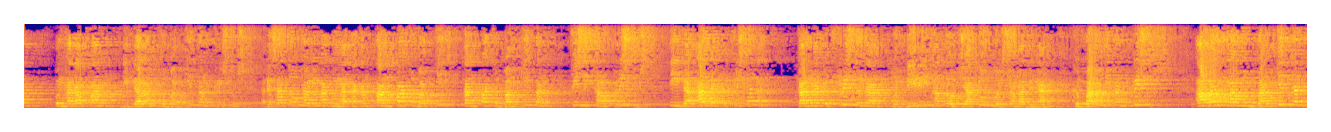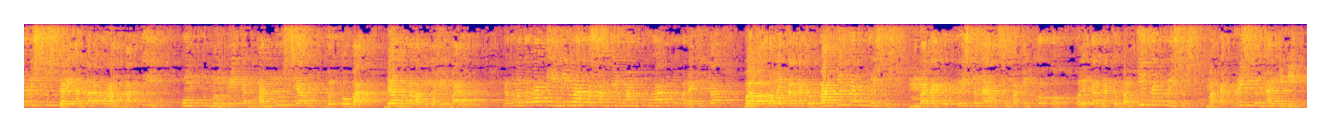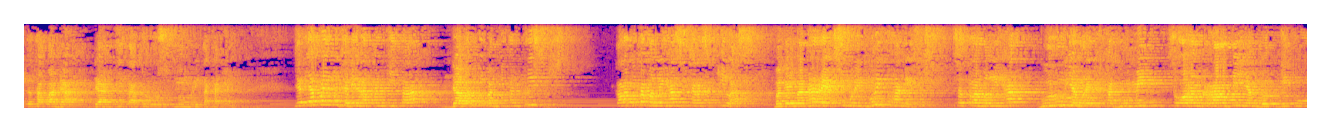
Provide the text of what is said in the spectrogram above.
pengharapan di dalam kebangkitan Kristus, ada satu kalimat mengatakan tanpa kebangkit, tanpa kebangkitan fisikal Kristus tidak ada kekristenan. Karena kekristenan berdiri atau jatuh bersama dengan kebangkitan Kristus. Allah telah membangkitkan Kristus dari antara orang mati untuk memberikan manusia untuk bertobat dan mengalami lahir baru. Nah teman-teman inilah pesan firman Tuhan kepada kita bahwa oleh karena kebangkitan Kristus maka kekristenan semakin kokoh. Oleh karena kebangkitan Kristus maka Kristen hari ini tetap ada dan kita terus memberitakannya. Jadi apa yang menjadi harapan kita dalam kebangkitan Kristus? Kalau kita melihat secara sekilas bagaimana reaksi murid-murid Tuhan Yesus setelah melihat guru yang mereka kagumi seorang rabi yang begitu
